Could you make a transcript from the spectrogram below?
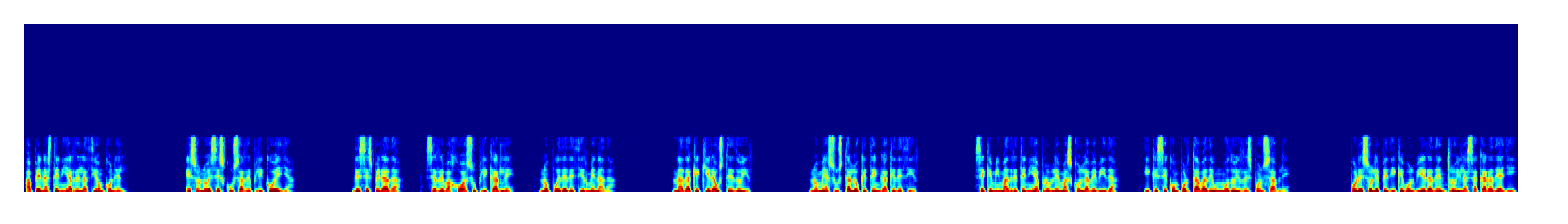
Apenas tenía relación con él. Eso no es excusa, replicó ella. Desesperada, se rebajó a suplicarle, no puede decirme nada. Nada que quiera usted oír. No me asusta lo que tenga que decir. Sé que mi madre tenía problemas con la bebida, y que se comportaba de un modo irresponsable. Por eso le pedí que volviera dentro y la sacara de allí.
